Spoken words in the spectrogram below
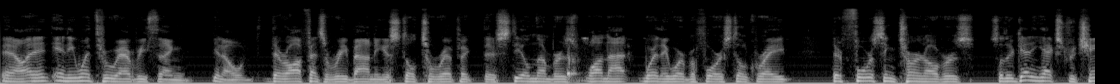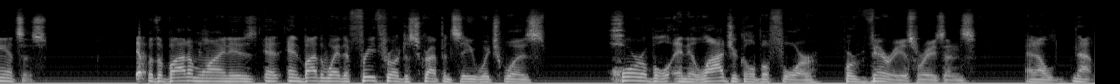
You know, and, and he went through everything. You know, their offensive rebounding is still terrific. Their steal numbers, while not where they were before, are still great. They're forcing turnovers, so they're getting extra chances. Yep. But the bottom line is, and, and by the way, the free throw discrepancy, which was horrible and illogical before for various reasons, and I'll not,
